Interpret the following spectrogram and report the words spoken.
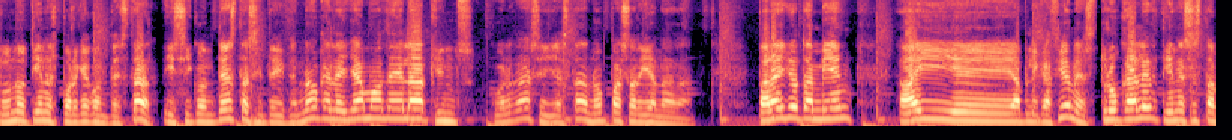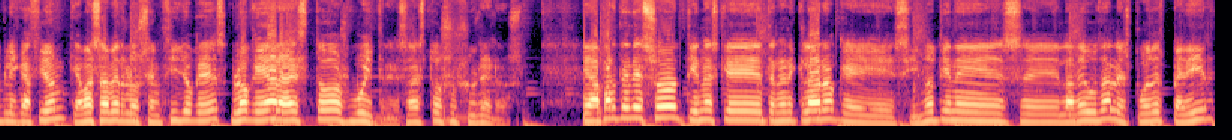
tú no tienes por qué contestar. Y si contestas y te dicen, no, que le llamo de la Kings, cuelgas y ya está, no pasaría nada. Para ello también hay eh, aplicaciones. Truecaller tienes esta aplicación que vas a ver lo sencillo que es bloquear a estos buitres, a estos usureros. Eh, aparte de eso, tienes que tener claro que si no tienes eh, la deuda, les puedes pedir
